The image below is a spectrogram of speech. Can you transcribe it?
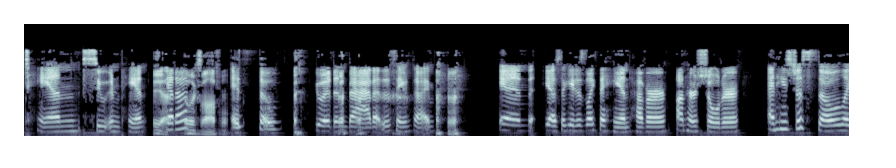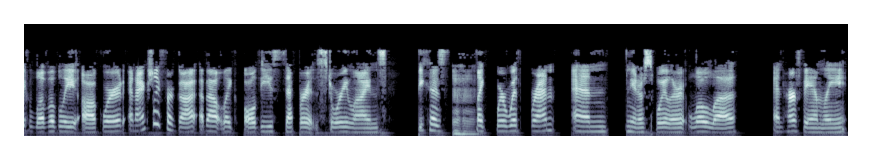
tan suit and pant Yeah, get up. it looks awful. It's so good and bad at the same time. And yeah, so he does like the hand hover on her shoulder. And he's just so like lovably awkward. And I actually forgot about like all these separate storylines because Mhm. like we're with Brent and you know, spoiler, Lola and her family,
